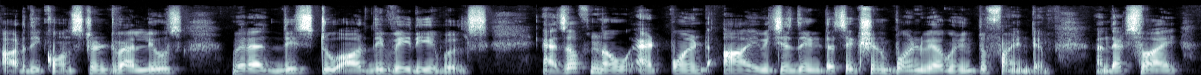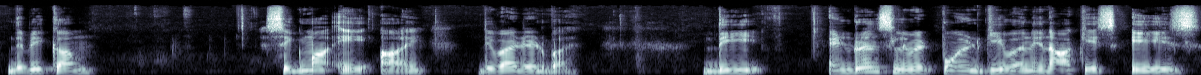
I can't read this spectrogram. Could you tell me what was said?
are the constant values, whereas these two are the variables. As of now, at point i, which is the intersection point, we are going to find them. And that's why they become sigma ai divided by the endurance limit point given in our case is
